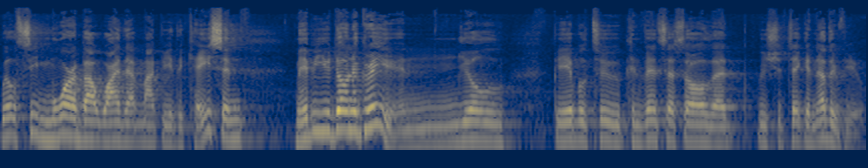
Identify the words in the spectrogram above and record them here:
We'll see more about why that might be the case, and maybe you don't agree, and you'll be able to convince us all that we should take another view.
